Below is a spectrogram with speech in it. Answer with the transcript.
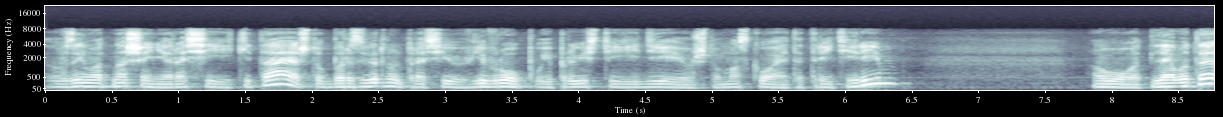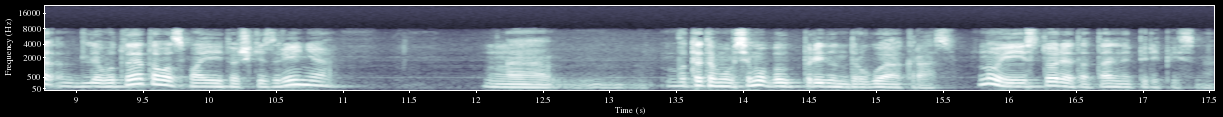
взаимоотношения России и Китая, чтобы развернуть Россию в Европу и провести идею, что Москва это Третий Рим. Вот. Для, вот, э, для вот этого, с моей точки зрения, э, вот этому всему был придан другой окрас. Ну и история тотально переписана.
